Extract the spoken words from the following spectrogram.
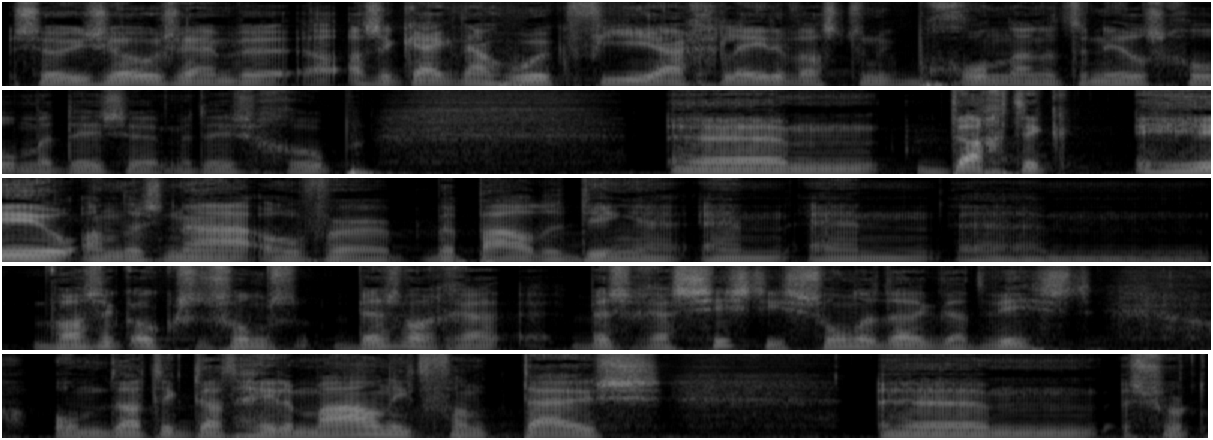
sowieso zijn we. Als ik kijk naar hoe ik vier jaar geleden was toen ik begon aan de toneelschool met deze, met deze groep. dacht ik heel anders na over bepaalde dingen. En, en ehm, was ik ook soms best wel best racistisch zonder dat ik dat wist. Omdat ik dat helemaal niet van thuis een soort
